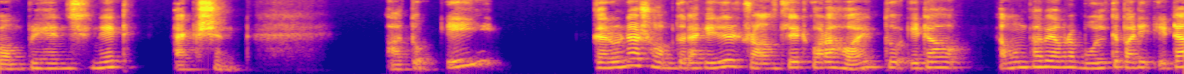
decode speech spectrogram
compassionate action আর তো এই করোনা শব্দটাকে যদি ট্রান্সলেট করা হয়, তো এটা এমনভাবে আমরা বলতে পারি, এটা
